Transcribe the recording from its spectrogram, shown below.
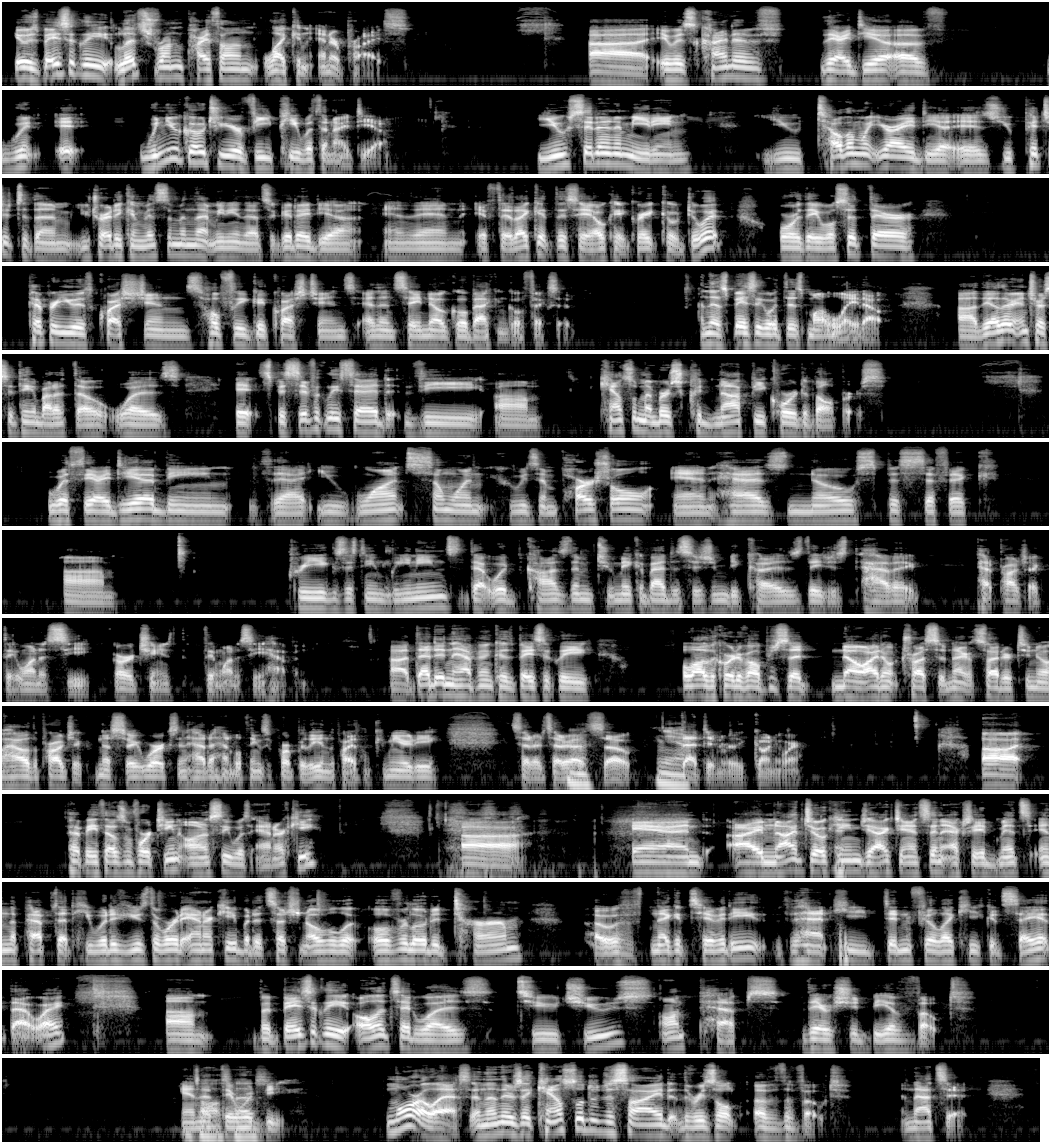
It was basically let's run Python like an enterprise. Uh, it was kind of the idea of when it when you go to your VP with an idea, you sit in a meeting, you tell them what your idea is, you pitch it to them, you try to convince them in that meeting that's a good idea, and then if they like it, they say, "Okay, great, go do it," or they will sit there, pepper you with questions, hopefully good questions, and then say, no, go back and go fix it. And that's basically what this model laid out. Uh, the other interesting thing about it, though, was it specifically said the um, council members could not be core developers. With the idea being that you want someone who is impartial and has no specific um, pre-existing leanings that would cause them to make a bad decision because they just have a pet project they want to see or a change they want to see happen. Uh, that didn't happen because basically a lot of the core developers said, no, I don't trust an outsider to know how the project necessarily works and how to handle things appropriately in the Python community, et cetera, et cetera. Mm. So yeah. that didn't really go anywhere. Uh, PEP 8014 honestly was anarchy. Uh, and I'm not joking. Jack Jansen actually admits in the PEP that he would have used the word anarchy, but it's such an overlo- overloaded term of negativity that he didn't feel like he could say it that way. Um, but basically, all it said was to choose on PEPs, there should be a vote. And That's that there would be more or less. And then there's a council to decide the result of the vote. And that's it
